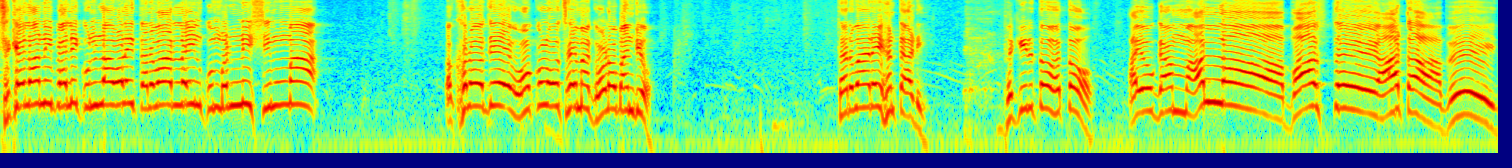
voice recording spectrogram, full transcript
સકેલાની પેલી કુંડલાવાળી તલવાર લઈને કુંભણની સીમમાં અખરો જે હોંકળો છે એમાં ઘોડો બાંધ્યો. તરવારે હંતાડી. ફકીર તો હતો. આયો ગામમાં અલ્લાહ વાસ્તે આટા ભેજ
